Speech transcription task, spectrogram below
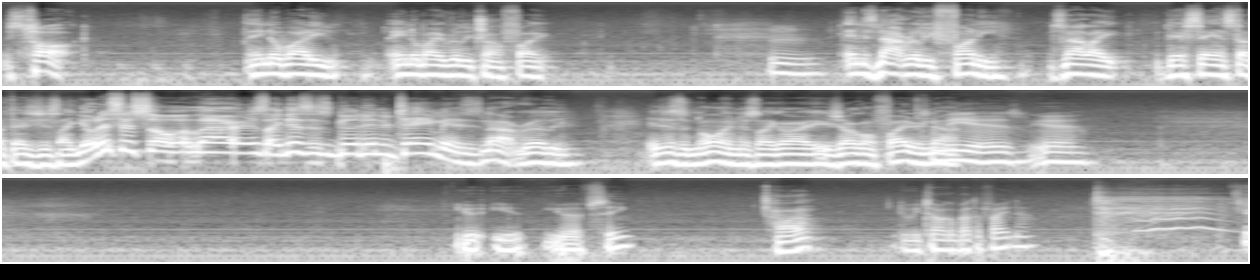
it's talk. Ain't nobody, ain't nobody really trying to fight, Mm. and it's not really funny. It's not like they're saying stuff that's just like, yo, this is so hilarious. Like this is good entertainment. It's not really. It's just annoying. It's like, all right, is y'all gonna fight or To not? me is yeah. U, U, UFC. Huh? Do we talk about the fight now?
